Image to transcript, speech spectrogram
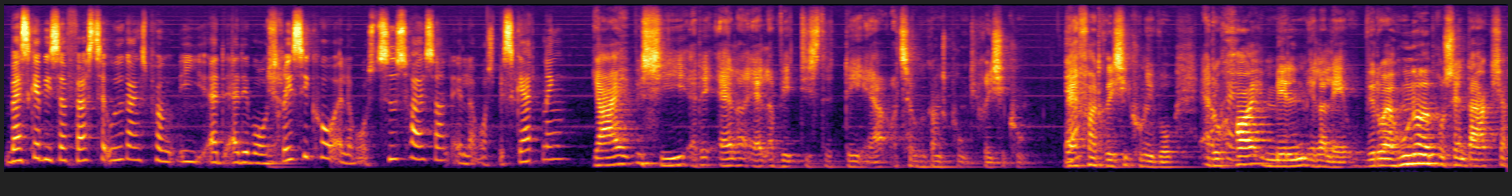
hvad skal vi så først tage udgangspunkt i? Er, er det vores ja. Ja. risiko, eller vores tidshorisont, eller vores beskatning? Jeg vil sige, at det aller, aller vigtigste, det er at tage udgangspunkt i risiko. Hvad Ja. for et risikoniveau? Er du Okay. høj, mellem eller lav? Vil du have 100% aktier,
